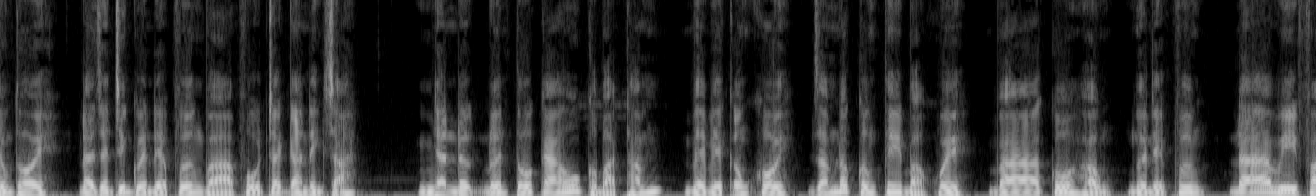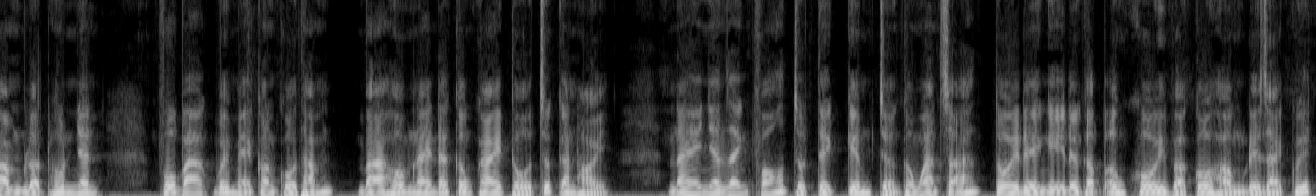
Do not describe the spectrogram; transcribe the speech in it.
Chúng tôi, đại diện chính quyền địa phương và phụ trách an ninh xã, nhận được đơn tố cáo của bà Thắm về việc ông Khôi, giám đốc công ty Bảo Khuê và cô Hồng, người địa phương, đã vi phạm luật hôn nhân, phụ bạc với mẹ con cô Thắm và hôm nay đã công khai tổ chức ăn hỏi. Này nhân danh phó chủ tịch kiêm trưởng công an xã, tôi đề nghị được gặp ông Khôi và cô Hồng để giải quyết.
